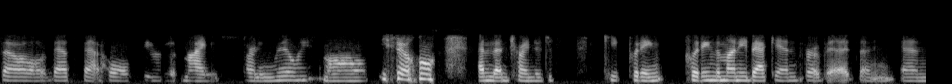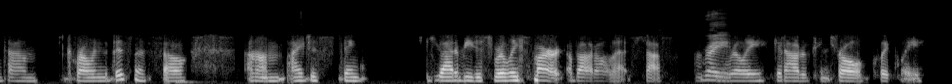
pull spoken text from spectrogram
So that's that whole theory of mine. It's starting really small, you know, and then trying to just keep putting putting the money back in for a bit and and um, growing the business. So um, I just think you got to be just really smart about all that stuff. Right. Really get out of control quickly.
